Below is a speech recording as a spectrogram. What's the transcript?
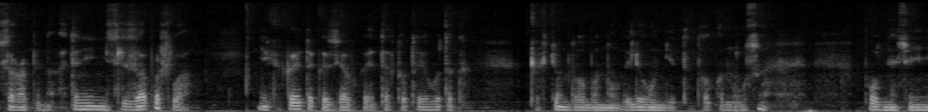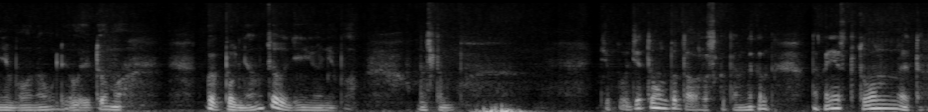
царапина. Это не, не слеза пошла, не какая-то козявка, это кто-то его так когтем долбанул, или он где-то долбанулся. Полдня сегодня не было на улице, и дома. Ну, как полдня, ну целый день его не было. У нас там тепло. Где-то он бодал раскатан. Наконец-то он это.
